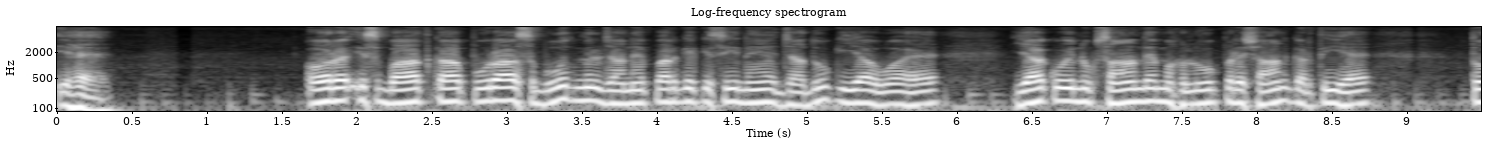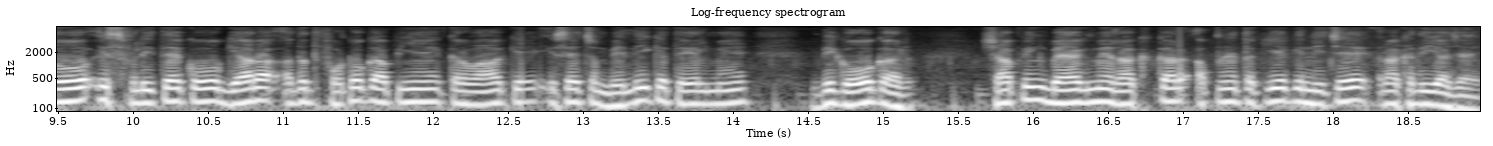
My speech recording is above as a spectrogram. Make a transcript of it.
یہ ہے۔ اور اس بات کا پورا ثبوت مل جانے پر کہ کسی نے جادو کیا ہوا ہے یا کوئی نقصان دہ مخلوق پریشان کرتی ہے، تو اس فلیتے کو گیارہ عدد فوٹو کاپیاں کروا کے اسے چمبیلی کے تیل میں بھگو کر شاپنگ بیگ میں رکھ کر اپنے تکیے کے نیچے رکھ دیا جائے۔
